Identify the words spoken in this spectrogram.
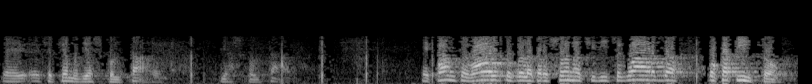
e, e cerchiamo di ascoltare, di ascoltare. E quante volte quella persona ci dice guarda, ho capito,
